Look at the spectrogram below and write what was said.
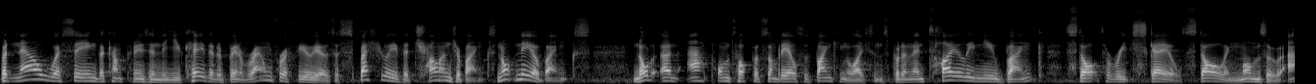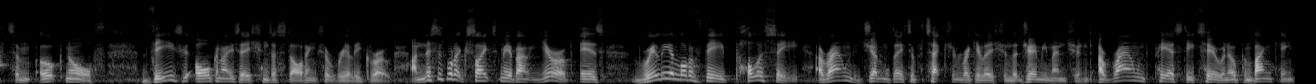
But now we're seeing the companies in the UK that have been around for a few years, especially the challenger banks, not neobanks, not an app on top of somebody else's banking license, but an entirely new bank start to reach scale. Starling, Monzo, Atom, OakNorth, these organizations are starting to really grow. And this is what excites me about Europe is really a lot of the policy around general data protection regulation that Jamie mentioned, around PSD2 and open banking,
